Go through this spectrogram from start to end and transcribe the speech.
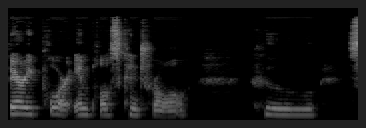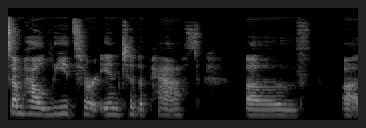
very poor impulse control who somehow leads her into the path of uh,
